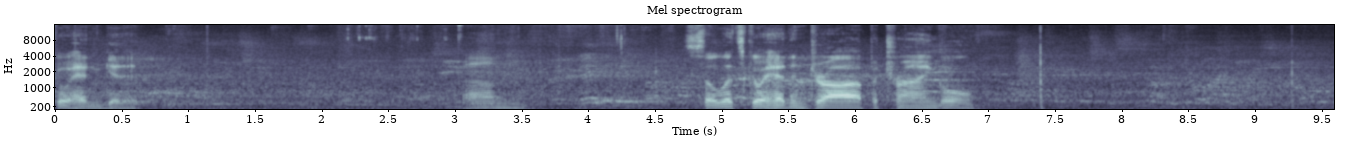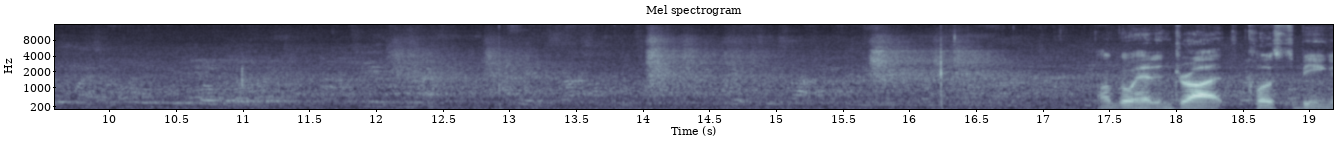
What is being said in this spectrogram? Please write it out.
Go ahead and get it. Um, so let's go ahead and draw up a triangle. I'll go ahead and draw it close to being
